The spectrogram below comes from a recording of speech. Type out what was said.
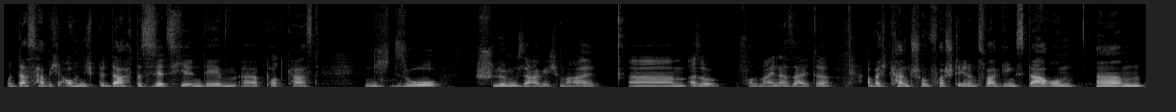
und das habe ich auch nicht bedacht, das ist jetzt hier in dem äh, Podcast nicht so schlimm, sage ich mal. Ähm, also von meiner Seite. Aber ich kann schon verstehen. Und zwar ging es darum, ähm,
